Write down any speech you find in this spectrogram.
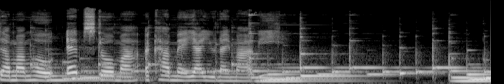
ဒါမှမဟုတ် App Store မှာအခမဲ့ရယူနိုင်ပါပြီ။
